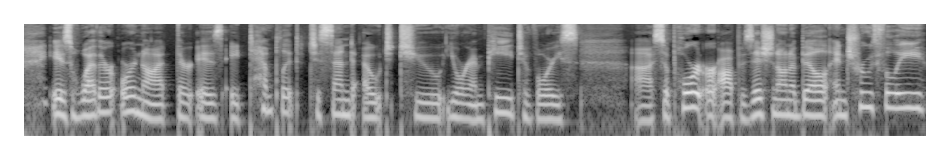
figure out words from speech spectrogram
is whether or not there is a template to send out to your MP to voice uh, support or opposition on a bill. And truthfully,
